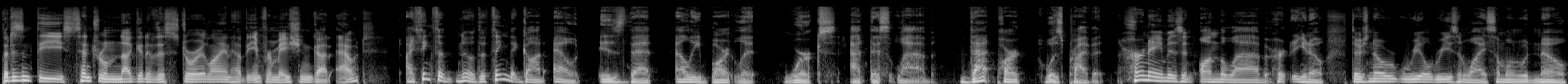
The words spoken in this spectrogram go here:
But isn't the central nugget of this storyline how the information got out? I think that, no, the thing that got out is that Ellie Bartlett works at this lab. That part was private. Her name isn't on the lab. Her, you know, there's no real reason why someone would know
